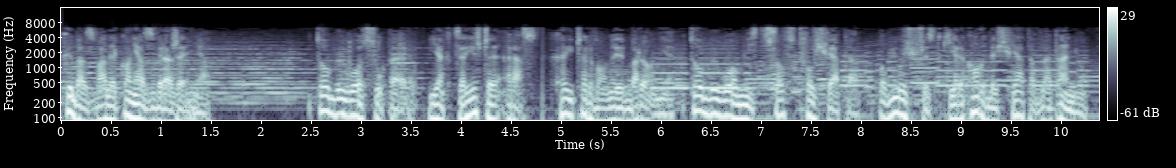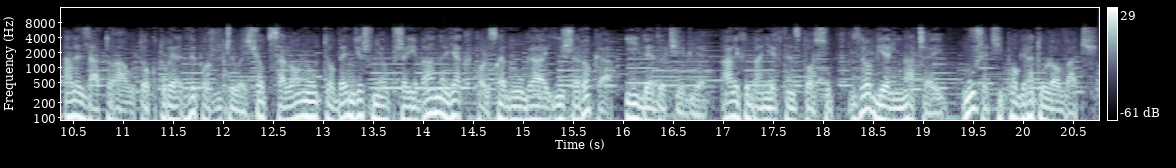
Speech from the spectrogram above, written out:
chyba zwalę konia z wrażenia. To było super, ja chcę jeszcze raz. Hej czerwony baronie, to było mistrzostwo świata. Pobiłeś wszystkie rekordy świata w lataniu, ale za to auto, które wypożyczyłeś od salonu to będziesz miał przejebane jak Polska długa i szeroka. Idę do ciebie, ale chyba nie w ten sposób. Zrobię inaczej. Muszę ci pogratulować,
